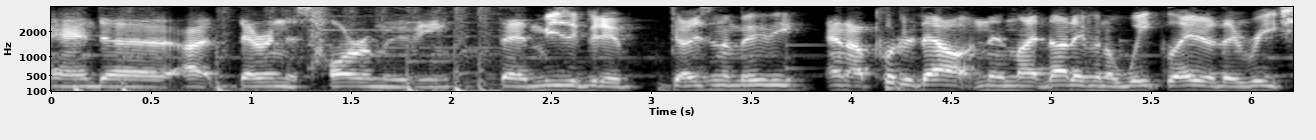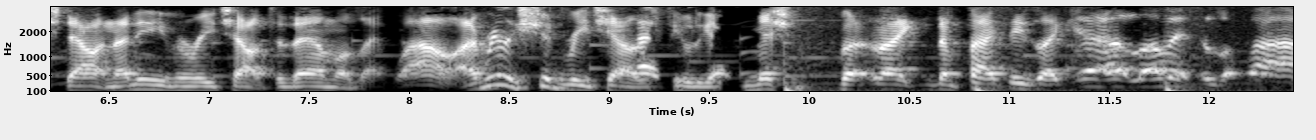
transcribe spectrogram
and uh, I, they're in this horror movie. The music video goes in the movie, and I put it out, and then like not even a week later, they reached out, and I didn't even reach out to them. I was like, wow, I really should reach out to these people to get permission. But like the fact he's like, yeah, I love it. I was like, wow.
